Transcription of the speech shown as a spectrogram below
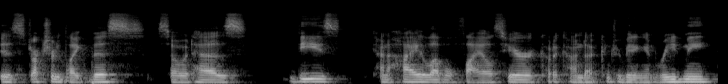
is structured like this. So it has these kind of high level files here, code of conduct, contributing and readme.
